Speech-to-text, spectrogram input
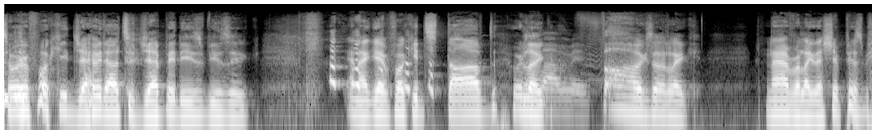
So we're fucking jamming out to Japanese music. And I get fucking stopped. We're like, fuck. So like, nah, bro. Like that shit pissed me.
